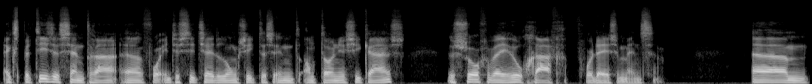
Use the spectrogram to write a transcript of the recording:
expertisecentra voor interstitiële longziektes in het Antonius ziekenhuis. Dus zorgen wij heel graag voor deze mensen. Um,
